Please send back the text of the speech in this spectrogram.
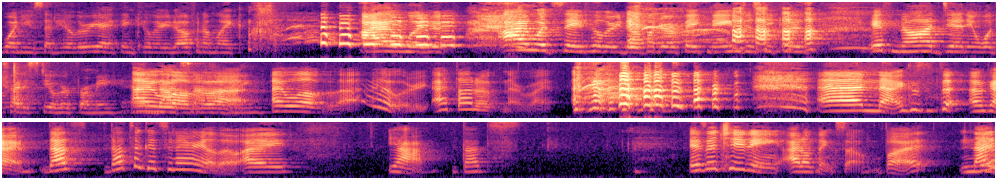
when you said Hillary, I think Hilary Duff, and I'm like, I would, I would save Hilary Duff under a fake name just because, if not, Daniel will try to steal her from me, and I that's love not that. happening. I love that. Hillary. I thought of never mind. and next. Okay. That's that's a good scenario though. I yeah, that's Is it cheating? I don't think so. But 95%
